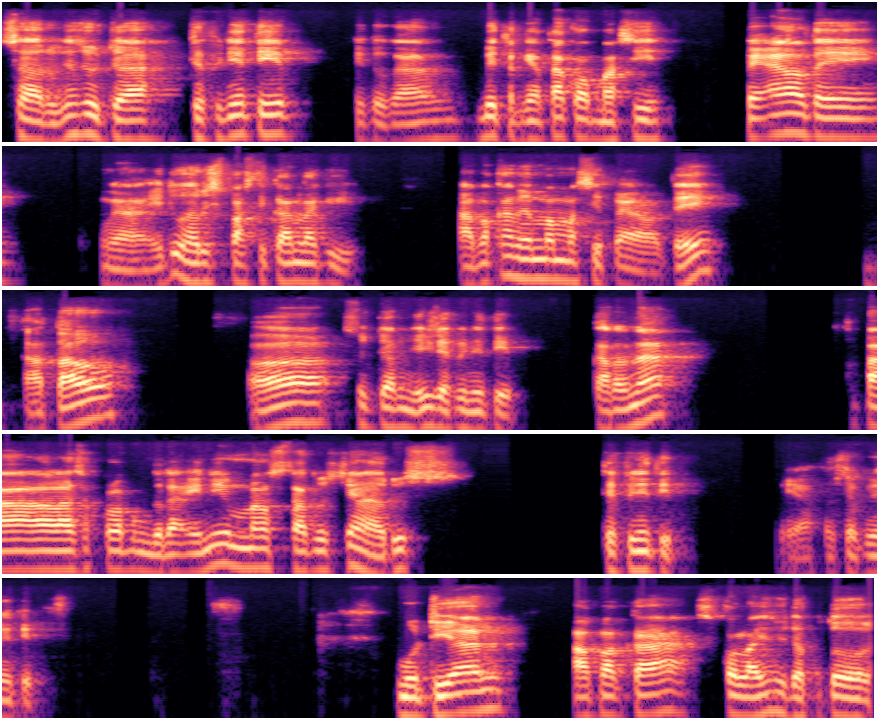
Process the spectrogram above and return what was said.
seharusnya sudah definitif gitu kan. Tapi ternyata kok masih PLT. Nah, itu harus dipastikan lagi. Apakah memang masih PLT atau uh, sudah menjadi definitif? Karena kepala sekolah penggerak ini memang statusnya harus definitif, ya harus definitif. Kemudian apakah sekolahnya sudah betul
